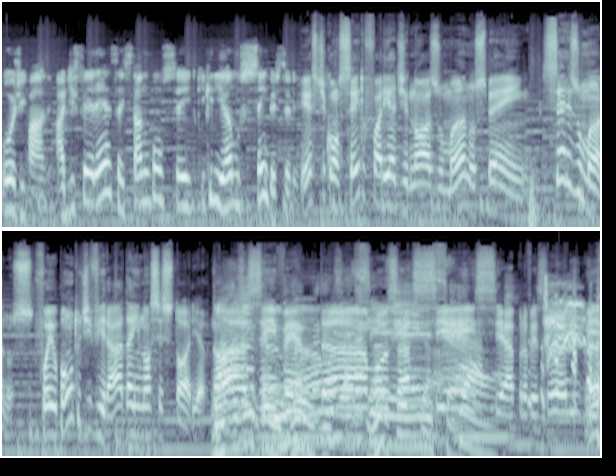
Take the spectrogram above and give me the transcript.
hoje fazem. A diferença está no conceito que criamos sem perceber. Este conceito faria de nós humanos, bem, seres humanos. Foi o ponto de virada em nossa história. Nós inventamos a ciência, professor Oliveira.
